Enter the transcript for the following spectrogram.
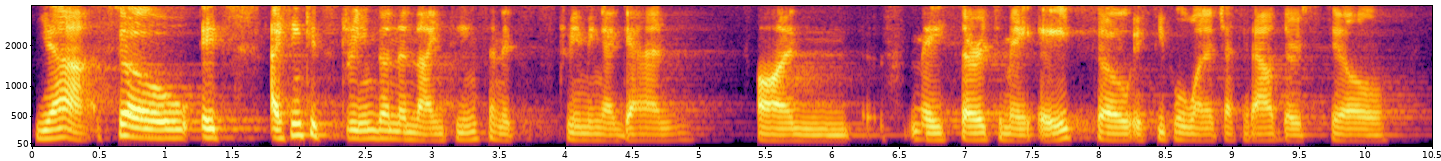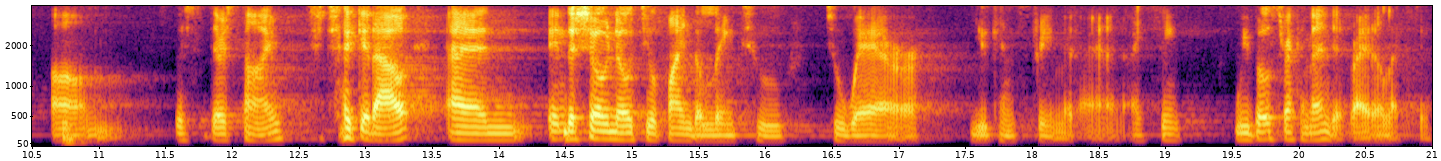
Yeah, so it's I think it's streamed on the 19th and it's streaming again on May 3rd to May 8th. So if people want to check it out, there's still um, there's there's time to check it out. And in the show notes, you'll find the link to to where you can stream it. And I think we both recommend it, right, Alexi?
